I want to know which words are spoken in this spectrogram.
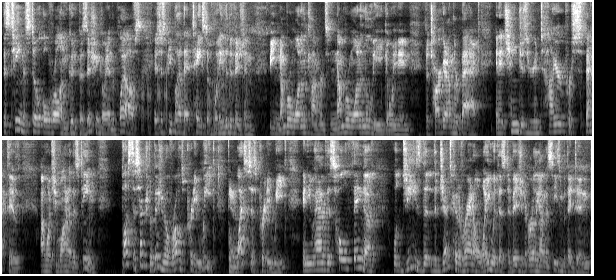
this team is still overall in good position going into the playoffs. It's just people have that taste of winning the division, being number one in the conference, number one in the league going in, the target on their back, and it changes your entire perspective on what you want out of this team. Plus, the Central Division overall is pretty weak. The Yeah. West is pretty weak, and you have this whole thing of, well, geez, the, the Jets could have ran away with this division early on the season, but they didn't.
